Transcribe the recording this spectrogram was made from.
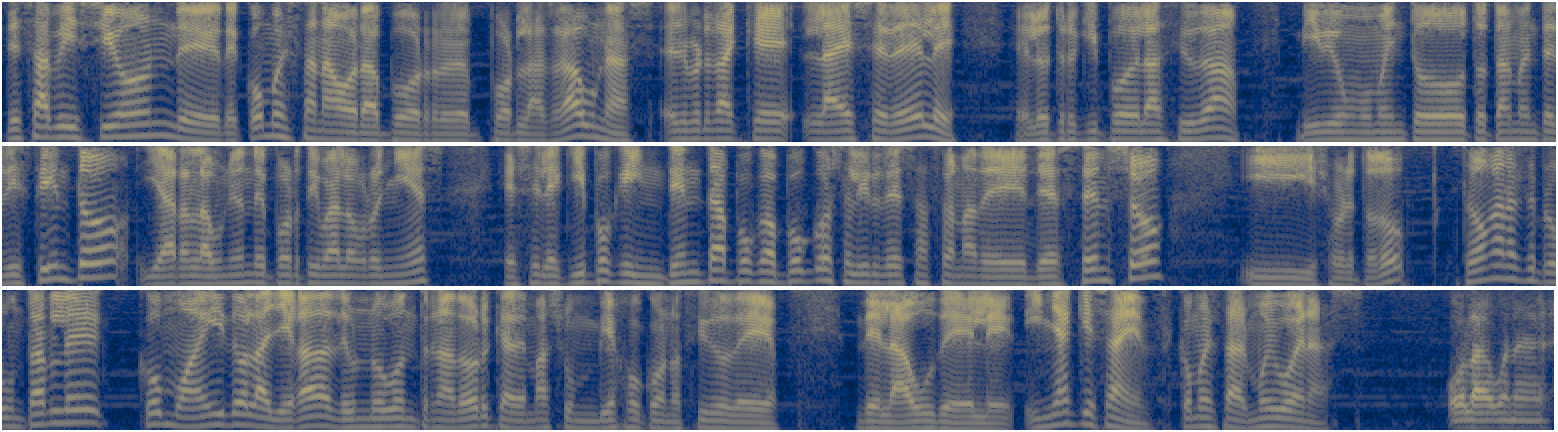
de esa visión de, cómo están ahora por, por, las gaunas. Es verdad que la SDL, el otro equipo de la ciudad, vive un momento totalmente distinto y ahora la Unión Deportiva Logroñés es el equipo que intenta poco a poco salir de esa zona de descenso y sobre todo tengo ganas de preguntarle cómo ha ido la llegada de un nuevo entrenador que además es un viejo conocido de, de la UDL. Iñaki Sáenz, ¿cómo estás? Muy buenas. Hola, buenas.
